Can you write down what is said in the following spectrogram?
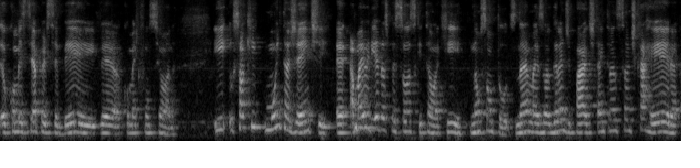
eu comecei a perceber e ver como é que funciona. E só que muita gente, é, a maioria das pessoas que estão aqui, não são todos, né? Mas a grande parte está em transição de carreira,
